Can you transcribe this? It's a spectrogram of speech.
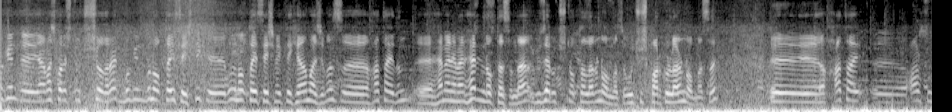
Bugün e, yamaç paraşütü uçuşu olarak bugün bu noktayı seçtik. E, bu noktayı seçmekteki amacımız e, Hatay'ın e, hemen hemen her noktasında güzel uçuş noktalarının olması, uçuş parkurlarının olması. E, Hatay, e, Arsuz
